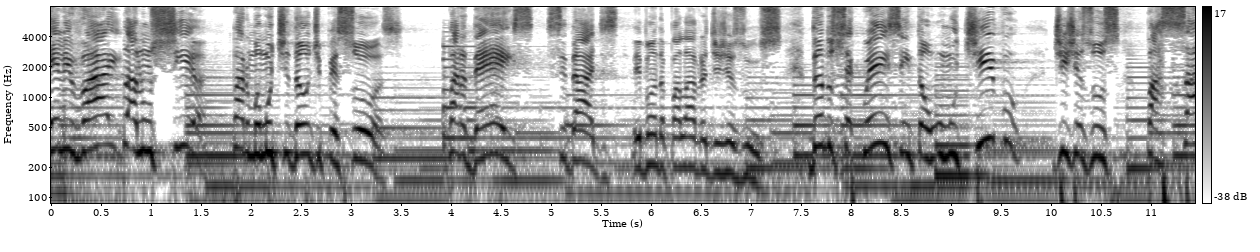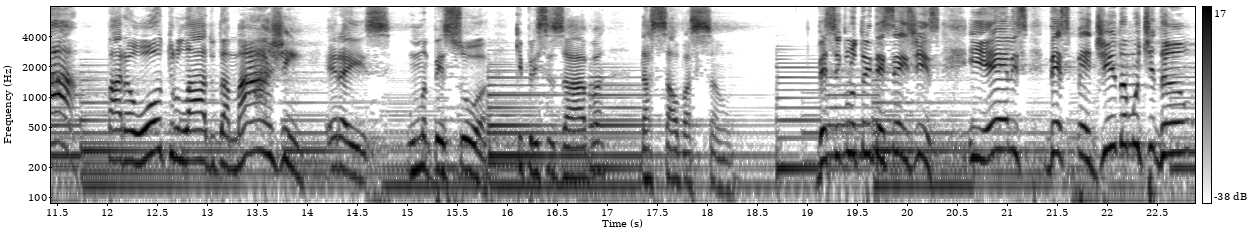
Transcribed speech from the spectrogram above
ele vai, anuncia para uma multidão de pessoas para dez cidades, levando a palavra de Jesus, dando sequência então, o motivo de Jesus passar para o outro lado da margem era esse: uma pessoa que precisava da salvação. Versículo 36 diz: E eles, despedindo a multidão,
